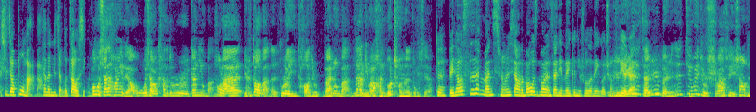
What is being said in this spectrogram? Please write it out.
是叫布马吧，他的那整个造型，包括侠盗行业良，我小时候看的都是干净版，后来也是盗版的，出了一套就是完整版，那里面很多成人的东西。对，北条司还蛮成人像的，包括猫眼三姐妹跟你说的那个城市猎人，在日本人家定位就是十八岁以上的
